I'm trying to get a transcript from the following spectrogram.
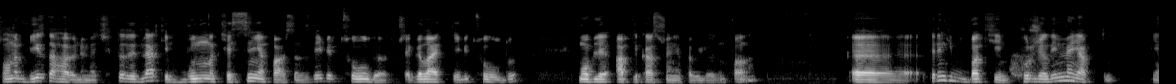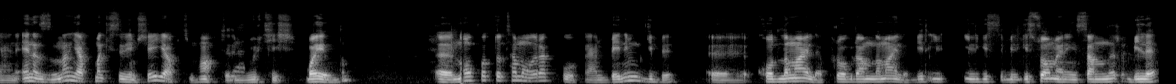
Sonra bir daha önüme çıktı. Dediler ki bununla kesin yaparsınız diye bir tool gördüm. İşte Glide diye bir tool'du. Mobil aplikasyon yapabiliyordum falan. Ee, dedim ki bir bakayım, kurcalayayım ve yaptım. Yani en azından yapmak istediğim şeyi yaptım. Ha dedim evet. müthiş, bayıldım. Ee, no code da tam olarak bu. Yani benim gibi e, kodlamayla, programlamayla bir il, ilgisi, bilgisi olmayan insanları bile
